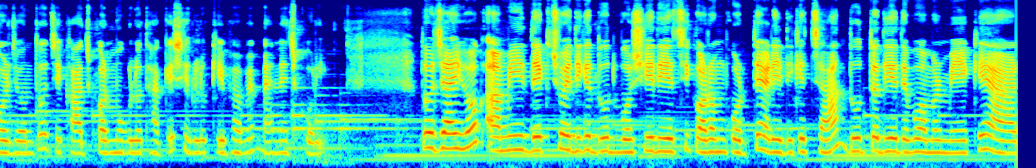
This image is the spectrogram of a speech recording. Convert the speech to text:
পর্যন্ত যে কাজকর্মগুলো থাকে সেগুলো কীভাবে ম্যানেজ করি। তো যাই হোক, আমি দেখছ এদিকে দুধ বসিয়ে দিয়েছি গরম করতে আর এদিকে চা। দুধটা দিয়ে দেবো আমার মেয়েকে আর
